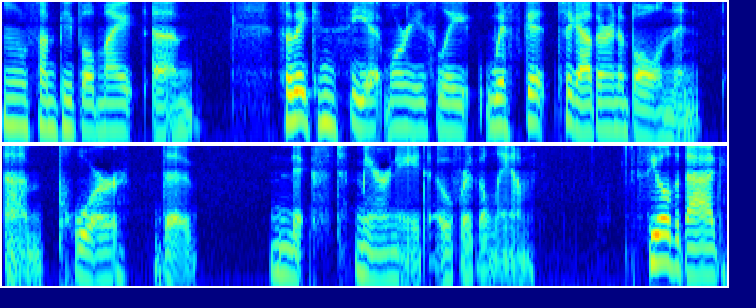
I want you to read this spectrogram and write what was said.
well, some people might, um, so they can see it more easily, whisk it together in a bowl and then um, pour the mixed marinade over the lamb. Seal the bag,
